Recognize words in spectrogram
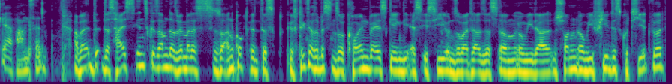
Ja, Wahnsinn. Aber das heißt insgesamt, also wenn man das so anguckt, äh, das, das klingt ja so ein bisschen so Coinbase gegen die SEC und so weiter, also dass ähm, irgendwie da schon irgendwie viel diskutiert wird.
